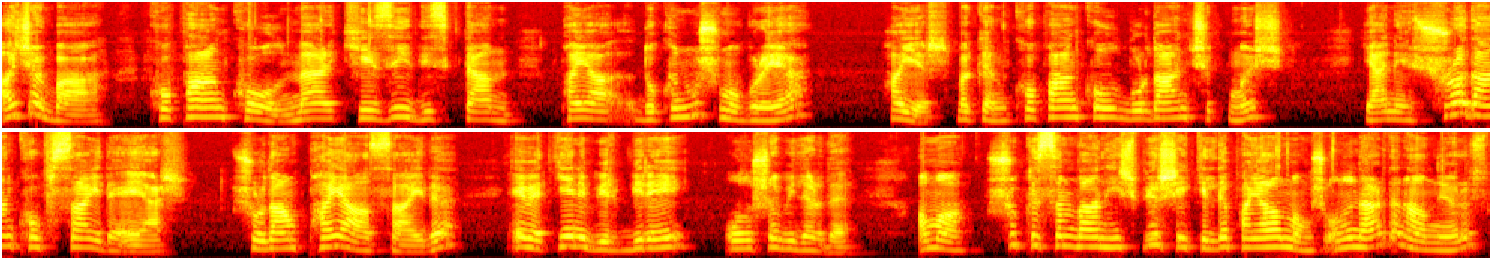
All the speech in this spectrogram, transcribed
Acaba kopan kol merkezi diskten paya dokunmuş mu buraya? Hayır. Bakın kopan kol buradan çıkmış. Yani şuradan kopsaydı eğer, şuradan pay alsaydı evet yeni bir birey oluşabilirdi. Ama şu kısımdan hiçbir şekilde pay almamış. Onu nereden anlıyoruz?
